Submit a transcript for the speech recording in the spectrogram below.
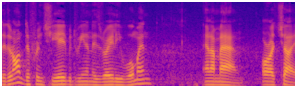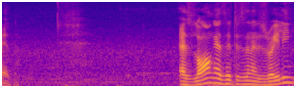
They do not differentiate between an Israeli woman and a man or a child. As long as it is an Israeli,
